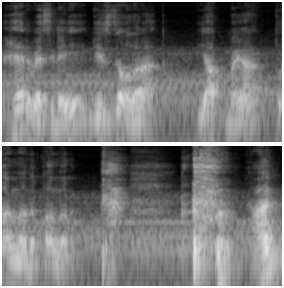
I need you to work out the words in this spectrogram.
her vesileyi gizli olarak yapmaya planladı, planladı. An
